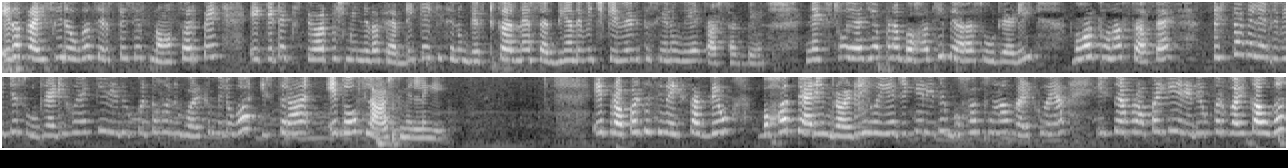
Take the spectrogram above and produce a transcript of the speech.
ਇਹਦਾ ਪ੍ਰਾਈਸ ਵੀ ਰਹੂਗਾ ਸਿਰਫ ਤੇ ਸਿਰਫ 900 ਰੁਪਏ। ਇਹ ਕਿਟੈਕਸ ਪਿਓਰ ਪਸ਼ਮੀਨੇ ਦਾ ਫੈਬਰਿਕ ਹੈ ਕਿਸੇ ਨੂੰ ਗਿਫਟ ਕਰਨਾ ਹੈ, ਸਰਦੀਆਂ ਦੇ ਵਿੱਚ ਕਿਵੇਂ ਵੀ ਤੁਸੀਂ ਇਹਨੂੰ ਵੇਅਰ ਕਰ ਸਕਦੇ ਹੋ। ਨੈਕਸਟ ਹੋਇਆ ਜੀ ਆਪਣਾ ਬਹੁਤ ਹੀ ਪਿਆਰਾ ਸੂਟ ਰੈਡੀ ਬਹੁਤ ਸੋਹਣਾ ਸਟਫ ਹੈ। ਪਿਸਤਾ ਕਲਰ ਦੇ ਵਿੱਚ ਇਹ ਸੂਟ ਰੈਡੀ ਹੋਇਆ, ਘੇਰੇ ਦੇ ਉੱਪਰ ਤੁਹਾਨੂੰ ਵਰਕ ਮਿਲੂਗਾ। ਇਸ ਤਰ੍ਹਾਂ ਇਹ ਦੋ ਫਲਾਰਸ ਮਿਲਣਗੇ। ਇਹ ਪ੍ਰੋਪਰ ਤੁਸੀਂ ਵੇਖ ਸਕਦੇ ਹੋ। ਬਹੁਤ ਪਿਆਰੀ ਐਮਬ੍ਰੋਇਡਰੀ ਹੋਈ ਹੈ ਜੀ, ਘੇਰੇ ਤੇ ਬਹੁਤ ਸੋਹਣਾ ਵਰਕ ਹੋਇਆ। ਇਸ ਤਰ੍ਹਾਂ ਪ੍ਰੋਪਰ ਘੇਰੇ ਦੇ ਉੱਪਰ ਵਰਕ ਆਊਗਾ।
